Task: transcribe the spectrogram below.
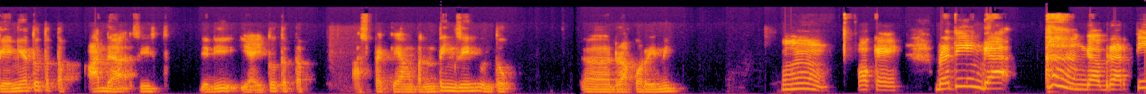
gengnya tuh tetap ada sih. Jadi ya itu tetap aspek yang penting sih untuk eh, drakor ini. Hmm, oke. Berarti nggak nggak berarti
